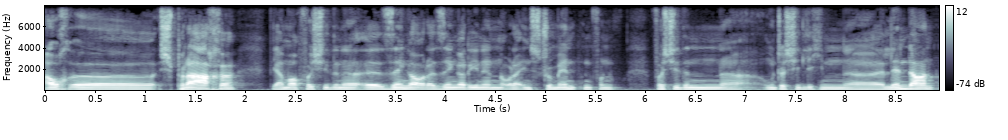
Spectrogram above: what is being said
auch äh, Sprache. Wir haben auch verschiedene äh, Sänger oder Sängerinnen oder Instrumenten von verschiedenen äh, unterschiedlichen Ländern.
